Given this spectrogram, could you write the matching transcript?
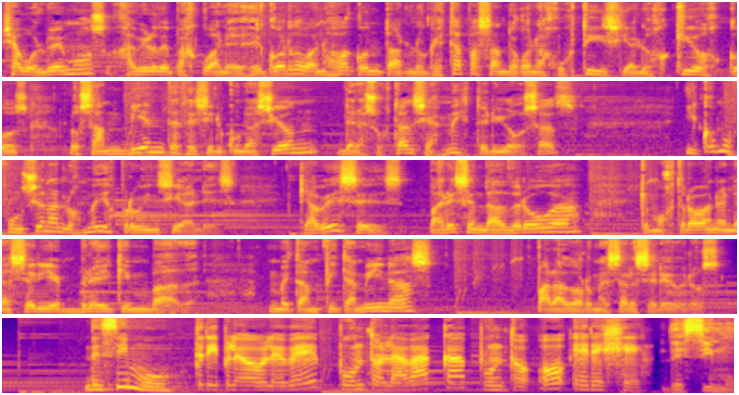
Ya volvemos, Javier de Pascuales desde Córdoba nos va a contar lo que está pasando con la justicia, los kioscos, los ambientes de circulación de las sustancias misteriosas y cómo funcionan los medios provinciales, que a veces parecen la droga que mostraban en la serie Breaking Bad metanfitaminas para adormecer cerebros. Decimu. www.lavaca.org. Decimu.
